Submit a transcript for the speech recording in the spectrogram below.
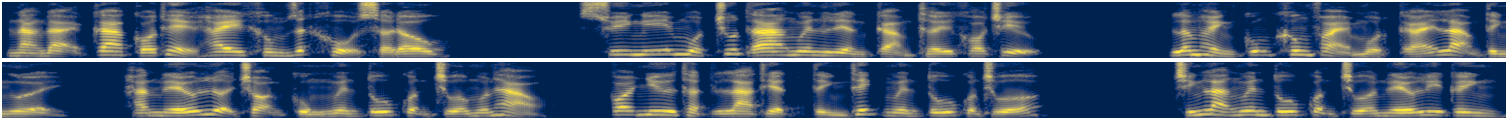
nàng đại ca có thể hay không rất khổ sở đâu. Suy nghĩ một chút A Nguyên liền cảm thấy khó chịu. Lâm Hành cũng không phải một cái lạm tình người, hắn nếu lựa chọn cùng Nguyên Tú quận chúa muốn hảo, coi như thật là thiệt tình thích Nguyên Tú quận chúa. Chính là Nguyên Tú quận chúa nếu ly kinh,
